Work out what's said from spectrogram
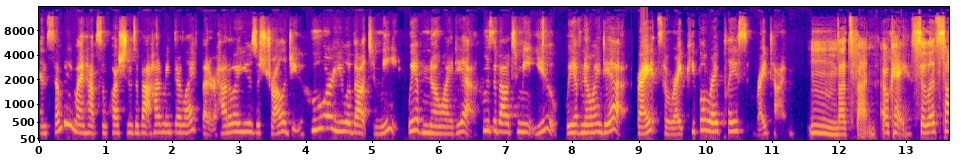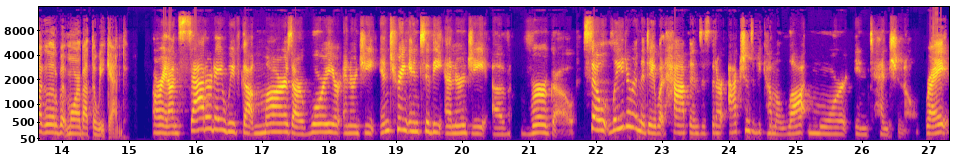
and somebody might have some questions about how to make their life better. How do I use astrology? Who are you about to meet? We have no idea. Who's about to meet you? We have no idea, right? So, right people, right place, right time. Mm, that's fun. Okay, so let's talk a little bit more about the weekend. All right, on Saturday, we've got Mars, our warrior energy, entering into the energy of Virgo. So later in the day, what happens is that our actions become a lot more intentional, right?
